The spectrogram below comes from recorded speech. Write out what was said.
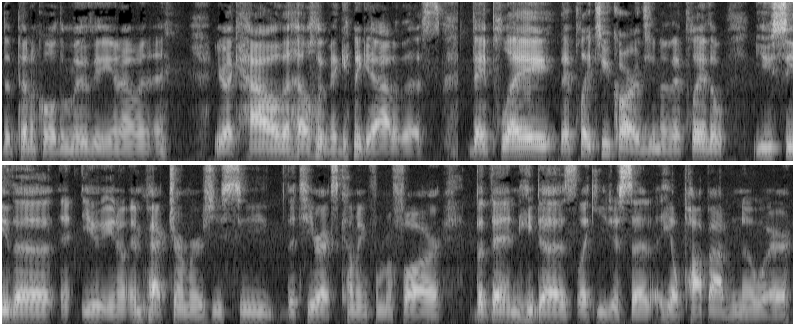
the pinnacle of the movie. You know, and, and you're like, how the hell are they going to get out of this? They play they play two cards. You know, they play the you see the you you know impact tremors. You see the T Rex coming from afar, but then he does like you just said. He'll pop out of nowhere,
